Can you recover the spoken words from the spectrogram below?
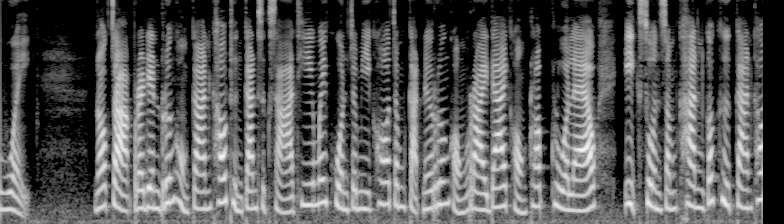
ด้วย นอกจากประเด็นเรื่องของการเข้าถึงการศึกษาที่ไม่ควรจะมีข้อจำกัดในเรื่องของรายได้ของครอบครัวแล้ว อีกส่วนสำคัญก็คือการเข้า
